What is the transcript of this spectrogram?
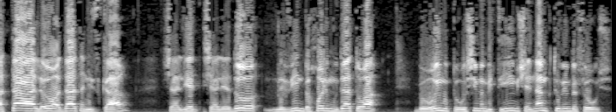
עתה לאור הדעת הנזכר, שעל, יד, שעל ידו מבין בכל לימודי התורה, ביאורים ופירושים אמיתיים שאינם כתובים בפירוש.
